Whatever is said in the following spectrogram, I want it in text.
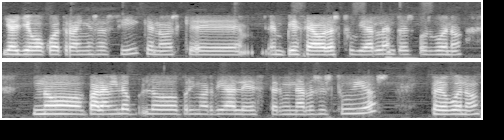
ya llevo cuatro años así, que no es que empiece ahora a estudiarla. Entonces, pues bueno, no para mí lo, lo primordial es terminar los estudios, pero bueno,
